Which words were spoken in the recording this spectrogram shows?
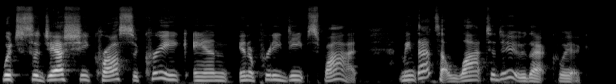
which suggests she crossed the creek and in a pretty deep spot. I mean, that's a lot to do that quick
